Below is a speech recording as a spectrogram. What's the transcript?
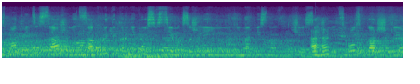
Смотрите, саженец закрытой корневой системы, к сожалению, написано, чей саженец, рос в горшке.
